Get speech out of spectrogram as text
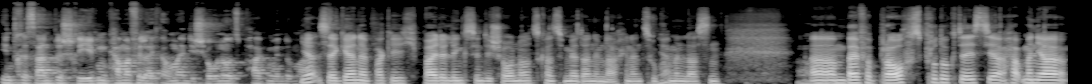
interessant beschrieben. Kann man vielleicht auch mal in die Shownotes packen, wenn du magst. Ja, sehr gerne packe ich beide Links in die Shownotes, kannst du mir dann im Nachhinein zukommen ja. lassen. Okay. Ähm, bei Verbrauchsprodukten ist ja, hat man ja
